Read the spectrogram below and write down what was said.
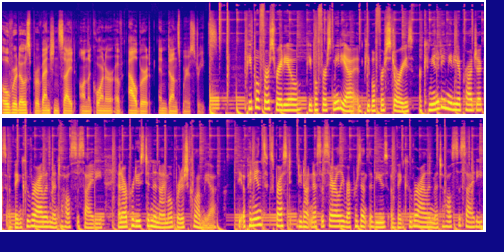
overdose prevention site on the corner of Albert and Dunsmuir Streets. People First Radio, People First Media, and People First Stories are community media projects of Vancouver Island Mental Health Society and are produced in Nanaimo, British Columbia. The opinions expressed do not necessarily represent the views of Vancouver Island Mental Health Society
